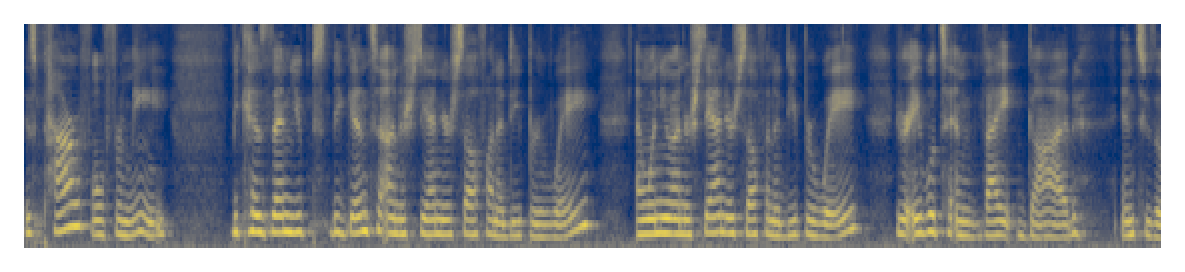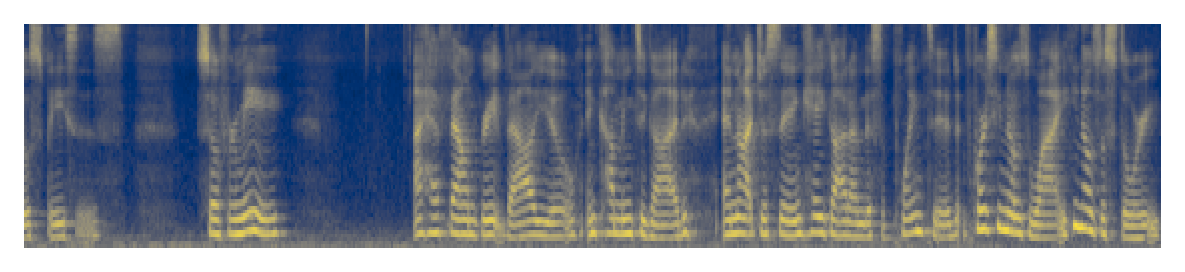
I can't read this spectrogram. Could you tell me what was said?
is powerful for me because then you begin to understand yourself on a deeper way. And when you understand yourself in a deeper way, you're able to invite God into those spaces. So, for me, I have found great value in coming to God and not just saying, Hey, God, I'm disappointed. Of course, He knows why, He knows the story.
